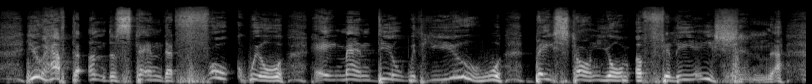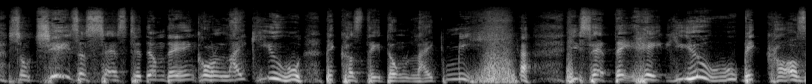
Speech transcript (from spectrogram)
you have to understand that folk will, amen, deal with you based on your affiliation. So Jesus says to them, they ain't going to like you because they don't like me. He said they hate you because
